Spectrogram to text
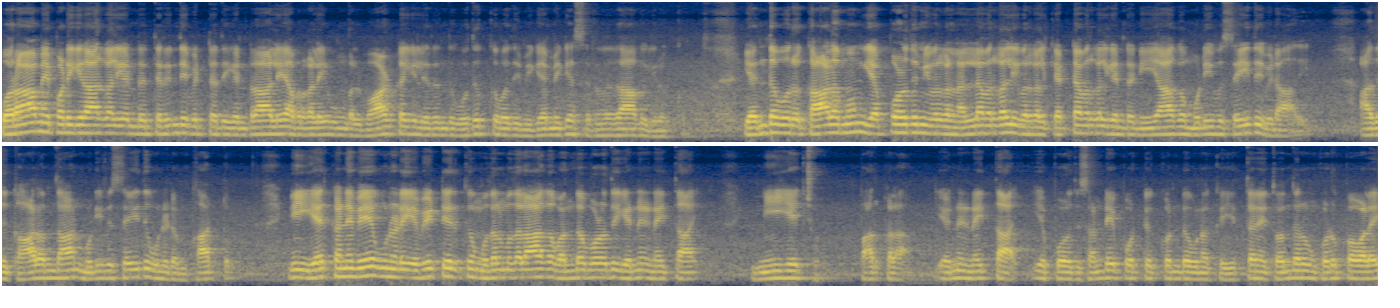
பொறாமைப்படுகிறார்கள் என்று தெரிந்துவிட்டது என்றாலே அவர்களை உங்கள் வாழ்க்கையில் இருந்து ஒதுக்குவது மிக மிக சிறந்ததாக இருக்கும். எந்த ஒரு காலமும் எப்பொழுதும் இவர்கள் நல்லவர்கள் இவர்கள் கெட்டவர்கள் என்று நீயாக முடிவு செய்து விடாதே. அது காலம்தான் முடிவு செய்து உன்னிடம் காட்டும். நீ ஏற்கனவே உன்னுடைய வீட்டிற்கு முதல் முதலாக வந்தபொழுது என்ன நினைத்தாய்? நீயே சொல். பார்க்கலாம். என்ன நினைத்தாய்? இப்பொழுது சண்டை போட்டுக்கொண்டு உனக்கு இத்தனை தொந்தரவும் கொடுப்பவளை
